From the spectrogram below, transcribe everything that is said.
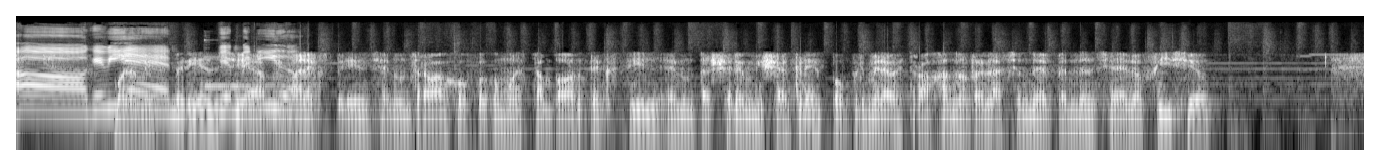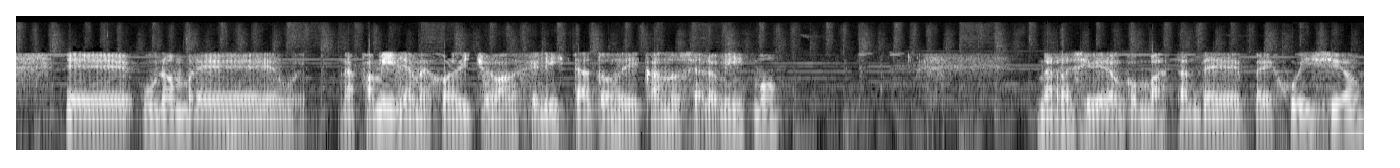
Oh, qué bien. Bueno, mi experiencia, mi mala experiencia en un trabajo fue como estampador textil en un taller en Villa Crespo, primera vez trabajando en relación de dependencia del oficio. Eh, un hombre, una familia, mejor dicho, evangelista, todos dedicándose a lo mismo. Me recibieron con bastante prejuicio.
